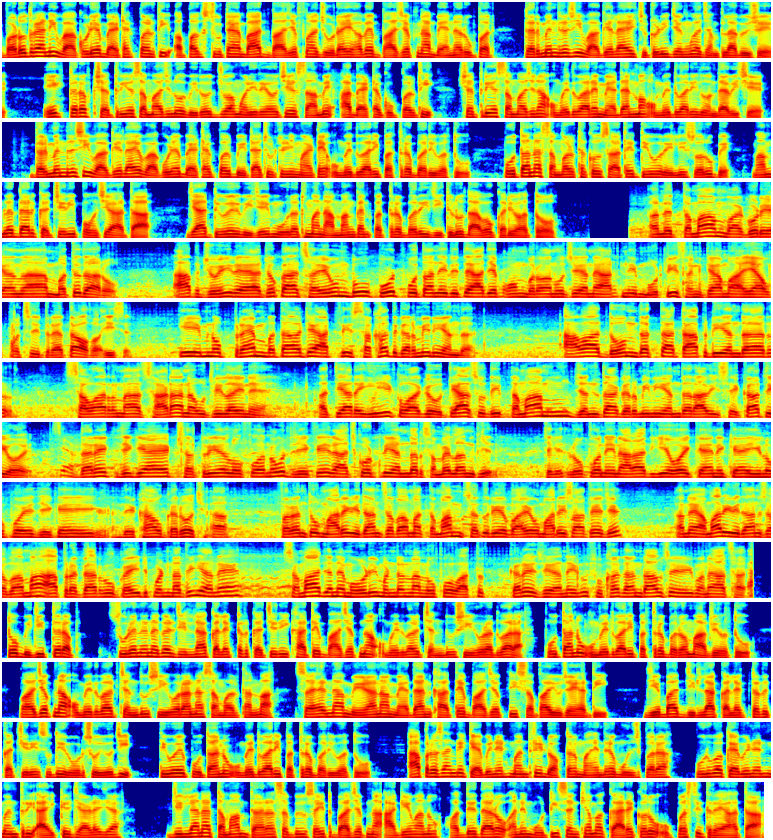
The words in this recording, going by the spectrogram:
વડોદરાની વાઘોડિયા બેઠક પરથી અપક્ષ ચૂંટાયા બાદ ભાજપમાં જોડાઈ હવે ભાજપના બેનર ઉપર ધર્મેન્દ્રસિંહ વાઘેલાએ ચૂંટણી જંગમાં ઝંપલાવ્યું છે. એક તરફ ક્ષત્રિય સમાજનો વિરોધ જોવા મળી રહ્યો છે, સામે આ બેઠક ઉપરથી ક્ષત્રિય સમાજના ઉમેદવારે મેદાનમાં ઉમેદવારી નોંધાવી છે. ધર્મેન્દ્રસિંહ વાઘેલાએ વાઘોડિયા બેઠક પર પેટા ચૂંટણી માટે ઉમેદવારી પત્ર ભર્યું હતું. પોતાના સમર્થકો સાથે તેઓ રેલી સ્વરૂપે મામલતદાર કચેરી પહોંચ્યા હતા, જ્યાં તેઓએ વિજય મુહૂર્તમાં નામાંકન પત્ર ભરી જીતનો દાવો કર્યો હતો. અને તમામ વાઘોડિયાના મતદારો આપ જોઈ રહ્યા છો કે આ સ્વયંભૂ પોતપોતાની રીતે આજે ફોર્મ ભરવાનું છે અને આટલી મોટી સંખ્યામાં અહીંયા ઉપસ્થિત રહેતા હોય છે એ એમનો પ્રેમ બતાવે છે આટલી સખત ગરમીની અંદર. આવા ધોમધકતા તાપની અંદર સવારના સાડા નવથી લઈને અત્યારે એક વાગ્યો ત્યાં સુધી તમામ જનતા ગરમીની અંદર આવી શેકાતી હોય. દરેક જગ્યાએ ક્ષત્રિય લોકોનું જે કંઈ રાજકોટની અંદર સંમેલન છે જે લોકોની નારાજગી હોય ક્યાંય ને ક્યાંય એ લોકોએ જે કંઈ દેખાવ કર્યો છે. પરંતુ મારી વિધાનસભામાં તમામ ક્ષત્રિય ભાઈઓ મારી સાથે છે અને અમારી વિધાનસભામાં આ પ્રકારનું કંઈ જ પણ નથી અને સમાજ અને મોવડી મંડળના લોકો વાતો કરે છે અને એનું સુખદ અંત આવશે એવી મને આશા તો બીજી તરફ સુરેન્દ્રનગર જિલ્લા કલેક્ટર કચેરી ખાતે ભાજપના ઉમેદવાર ચંદુ શિહોરા દ્વારા પોતાનું ઉમેદવારી પત્ર ભરવામાં આવ્યું હતું. ભાજપના ઉમેદવાર ચંદુ શિહોરાના સમર્થનમાં શહેરના મેળાના મેદાન ખાતે ભાજપની સભા યોજાઈ હતી, જે બાદ જિલ્લા કલેક્ટર કચેરી સુધી રોડ શો યોજી તેઓએ પોતાનું ઉમેદવારી પત્ર ભર્યું હતું. આ પ્રસંગે કેબિનેટ મંત્રી ડોક્ટર મહેન્દ્ર મુંજપરા, પૂર્વ કેબિનેટ મંત્રી આઈ કે જાડેજા, જિલ્લાના તમામ ધારાસભ્યો સહિત ભાજપના આગેવાનો, હોદ્દેદારો અને મોટી સંખ્યામાં કાર્યકરો ઉપસ્થિત રહ્યા હતા.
